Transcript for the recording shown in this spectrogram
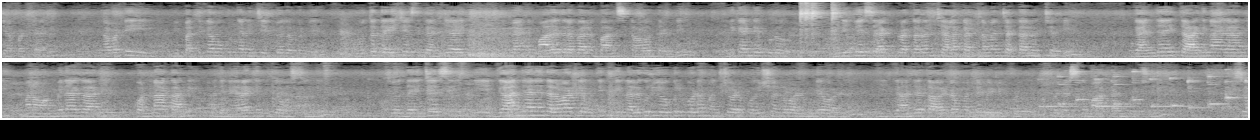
చేపట్టారు. కాబట్టి ఈ పత్రికా ముఖంగా నేను చెప్పేది ఒకటి యువత దయచేసి గంజాయి ఇలాంటి మాదక ద్రవ్యాలు బానిస కావద్దండి. ఎందుకంటే ఇప్పుడు ఎన్డీపీఎస్ యాక్ట్ ప్రకారం చాలా కఠినమైన చట్టాలు వచ్చాయి. గంజాయి తాగినా కానీ మనం అమ్మినా కానీ కొన్నా కానీ అది నేర కిందకే వస్తుంది. సో దయచేసి ఈ గాంజా అనేది అలవాటు లేకపోతే ఇప్పుడు ఈ నలుగురు యువకులు కూడా మంచి వాళ్ళ పొజిషన్లో వాళ్ళు ఉండేవాళ్ళు. ఈ గాంజా తాగటం వల్ల వీళ్ళు ఇప్పుడు అఫెండర్స్గా వచ్చింది. సో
